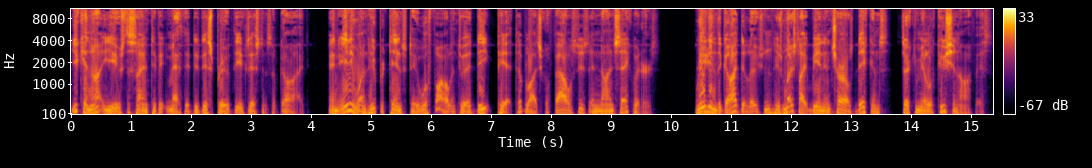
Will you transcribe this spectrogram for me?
You cannot use the scientific method to disprove the existence of God, and anyone who pretends to will fall into a deep pit of logical fallacies and non sequiturs. Reading the God delusion is much like being in Charles Dickens' circumlocution office.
